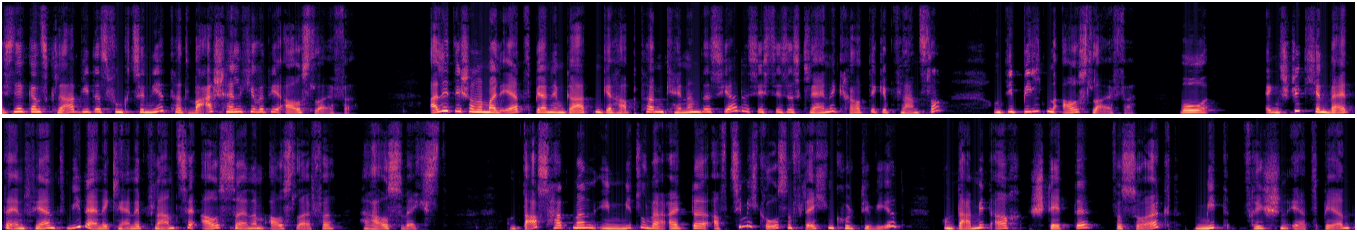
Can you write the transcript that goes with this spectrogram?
Ist nicht ganz klar, wie das funktioniert hat. Wahrscheinlich über die Ausläufer. Alle, die schon einmal Erdbeeren im Garten gehabt haben, kennen das ja. Das ist dieses kleine krautige Pflanzel und die bilden Ausläufer, wo ein Stückchen weiter entfernt wieder eine kleine Pflanze aus so einem Ausläufer herauswächst. Und das hat man im Mittelalter auf ziemlich großen Flächen kultiviert und damit auch Städte versorgt mit frischen Erdbeeren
